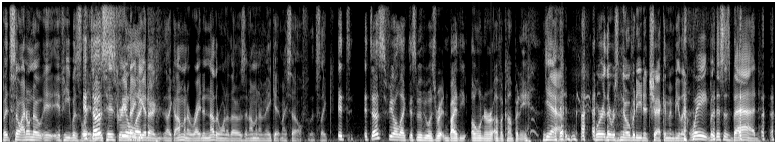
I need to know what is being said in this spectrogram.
But so I don't know if he was like if it was his grand idea like- to like I'm gonna write another one of those and I'm gonna make it myself. It's like It it does feel like this movie was written by the owner of a company. Yeah, where there was nobody to check him and be like, "Wait, but this is bad."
